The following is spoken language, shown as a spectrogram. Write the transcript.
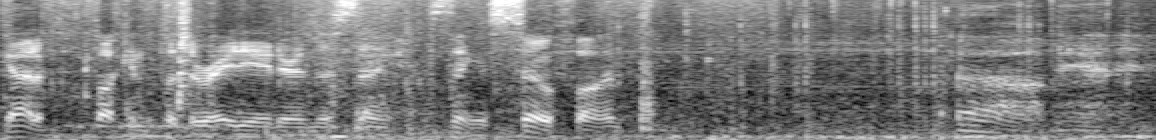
Gotta fucking put the radiator in this thing. This thing is so fun. Oh man.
